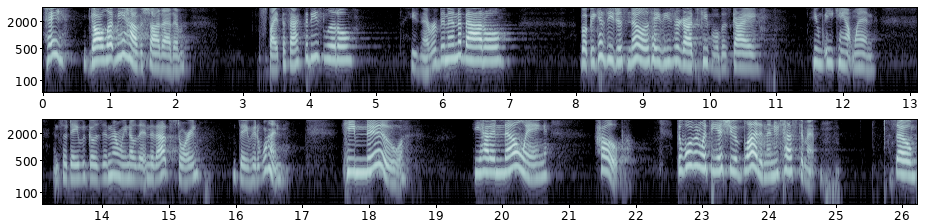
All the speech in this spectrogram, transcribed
hey, y'all let me have a shot at him. Despite the fact that he's little, he's never been in a battle, but because he just knows, hey, these are God's people, this guy, he, he can't win. And so David goes in there, and we know the end of that story. David won. He knew, he had a knowing hope the woman with the issue of blood in the New Testament. So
